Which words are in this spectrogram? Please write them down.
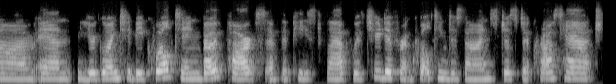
um, and you're going to be quilting both parts of the pieced flap with two different quilting designs, just a crosshatch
